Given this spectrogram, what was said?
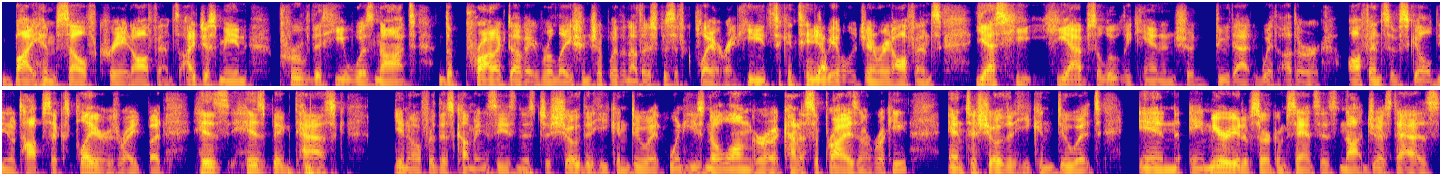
by himself create offense. I just mean prove that he was not the product of a relationship with another specific player right? He needs to continue yep. to be able to generate offense. Yes he he absolutely can and should do that with other offensive skilled you know top six players right? But his his big task you know, for this coming season is to show that he can do it when he's no longer a kind of surprise and a rookie, and to show that he can do it in a myriad of circumstances, not just as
